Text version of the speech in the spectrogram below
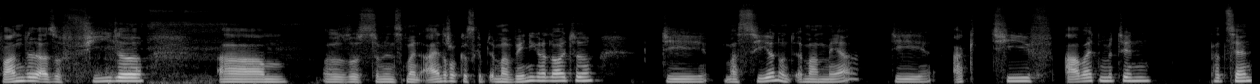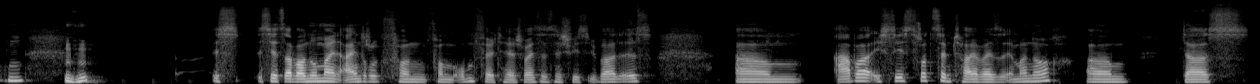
Wandel. Also viele, ähm, also so ist zumindest mein Eindruck, es gibt immer weniger Leute, die massieren und immer mehr, die aktiv arbeiten mit den Patienten. Mhm. Ist, ist jetzt aber nur mein Eindruck von, vom Umfeld her. Ich weiß jetzt nicht, wie es überall ist. Ähm, aber ich sehe es trotzdem teilweise immer noch, ähm, dass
